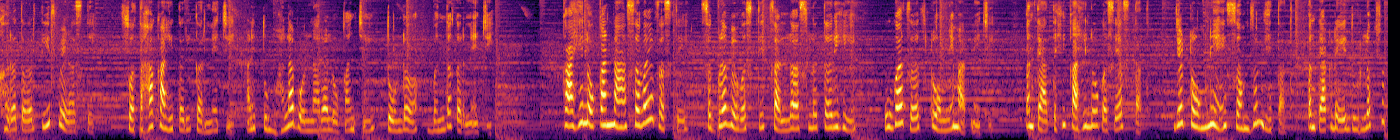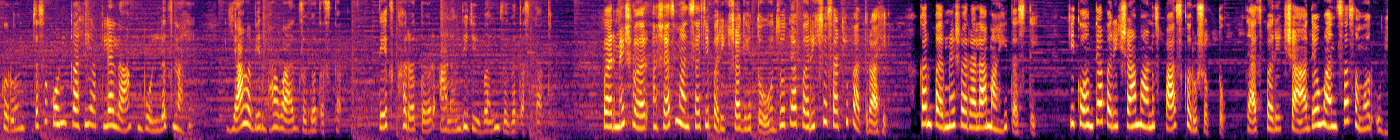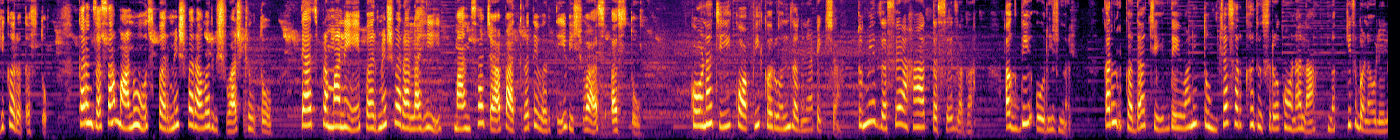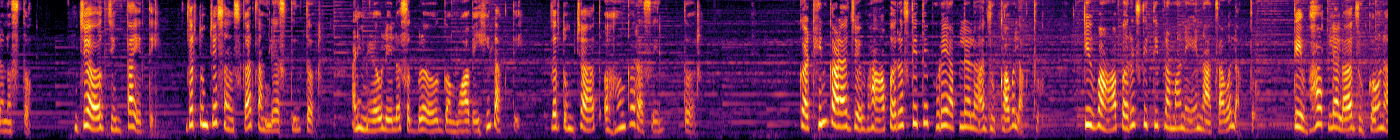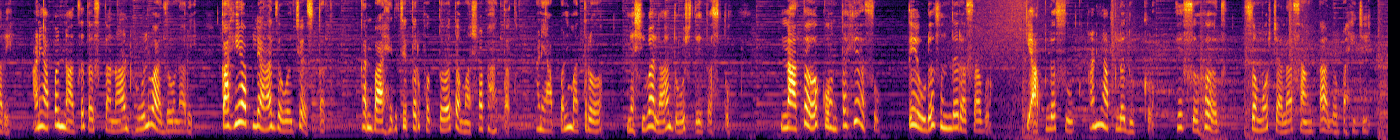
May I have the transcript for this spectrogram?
खरं तर तीच वेळ असते. स्वतः काहीतरी करण्याची आणि तुम्हाला बोलणाऱ्या लोकांची तोंडं बंद करण्याची. काही लोकांना सवयच असते सगळं व्यवस्थित चाललं असलं तरीही उगाचच टोमणे मारण्याची. पण त्यातही काही लोक असे असतात जे टोमणे समजून घेतात. पण त्याकडे दुर्लक्ष करून जसं कोणी काही आपल्याला बोललंच नाही या आविर्भावात जगत असतात. तेच खरं तर आनंदी जीवन जगत असतात. परमेश्वर अशाच माणसाची परीक्षा घेतो जो त्या परीक्षेसाठी पात्र आहे. कारण परमेश्वराला माहीत असते की कोणत्या परीक्षा माणूस पास करू शकतो. त्याच परीक्षा देव माणसासमोर उभी करत असतो. कारण जसा माणूस परमेश्वरावर विश्वास ठेवतो त्याचप्रमाणे परमेश्वरालाही माणसाच्या पात्रतेवरती विश्वास असतो. कोणाची कॉपी करून जगण्यापेक्षा तुम्ही जसे आहात तसे जगा. अगदी ओरिजिनल कारण कदाचित देवाने तुमच्यासारखं दुसरं कोणाला नक्कीच बनवलेलं नसतं. जग जिंकता येते. जर तुमचे संस्कार चांगले असतील तर. आणि मिळवलेलं सगळं गमवावेही लागते. जर तुमच्यात अहंकार असेल तर. कठीण काळात जेव्हा परिस्थितीपुढे आपल्याला झुकावं लागतं किंवा परिस्थितीप्रमाणे नाचावं लागतं तेव्हा आपल्याला झुकवणारे आणि आपण नाचत असताना ढोल वाजवणारे काही आपल्या जवळचे असतात. कारण बाहेरचे तर फक्त तमाशा पाहतात आणि आपण मात्र नशिबाला दोष देत असतो. नातं कोणतंही असो ते एवढं सुंदर असावं की आपलं सुख आणि आपलं दुःख हे सहज समोरच्याला सांगता आलं पाहिजे.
